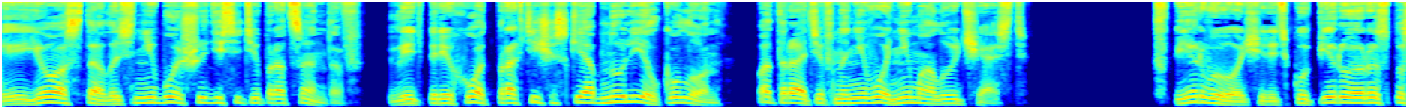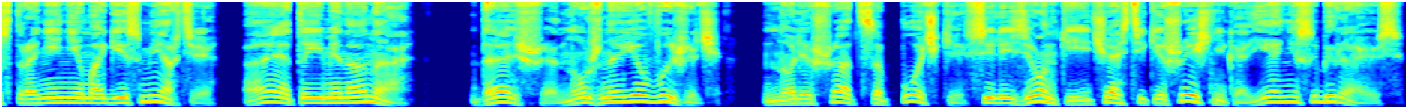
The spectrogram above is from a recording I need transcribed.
и ее осталось не больше 10%, ведь переход практически обнулил кулон, потратив на него немалую часть. В первую очередь купирую распространение магии смерти, а это именно она. Дальше нужно ее выжечь, но лишаться почки, селезенки и части кишечника я не собираюсь.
